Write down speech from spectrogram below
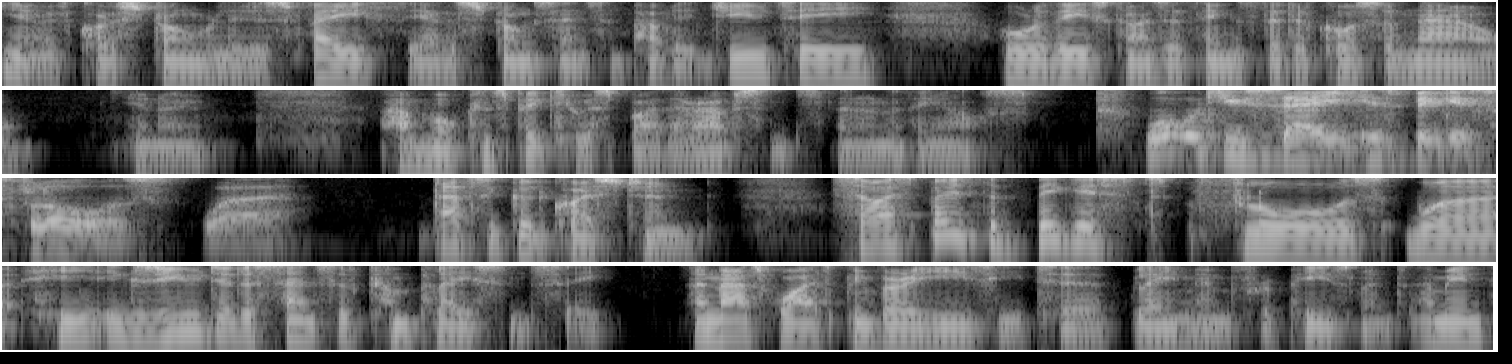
you know, he's quite a strong religious faith. He had a strong sense of public duty. All of these kinds of things that, of course, are now, you know, are more conspicuous by their absence than anything else. What would you say his biggest flaws were? That's a good question. So I suppose the biggest flaws were he exuded a sense of complacency. And that's why it's been very easy to blame him for appeasement. I mean,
